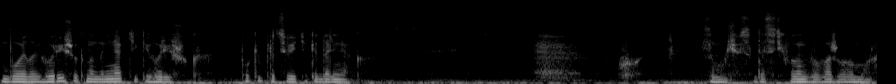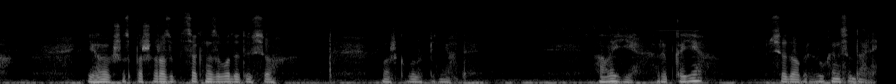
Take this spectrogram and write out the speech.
бойлий горішок, на дальняк тільки горішок. Поки працює тільки дальняк. Замучився, 10 хвилин виважував амура. Його якщо з першого разу підсак не заводити, все. Важко було підняти. Але є, рибка є. Все добре, рухаємося далі.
